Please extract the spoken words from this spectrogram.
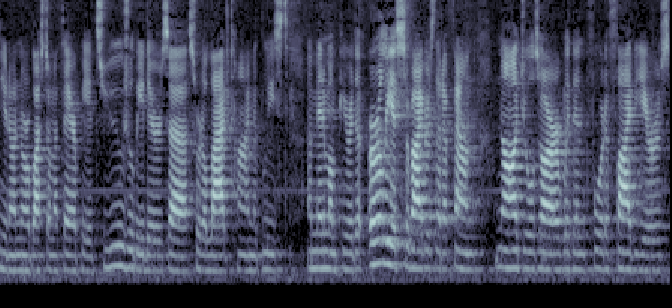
you know, neuroblastoma therapy. It's usually there's a sort of lag time, at least a minimum period. The earliest survivors that have found nodules are within four to five years,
